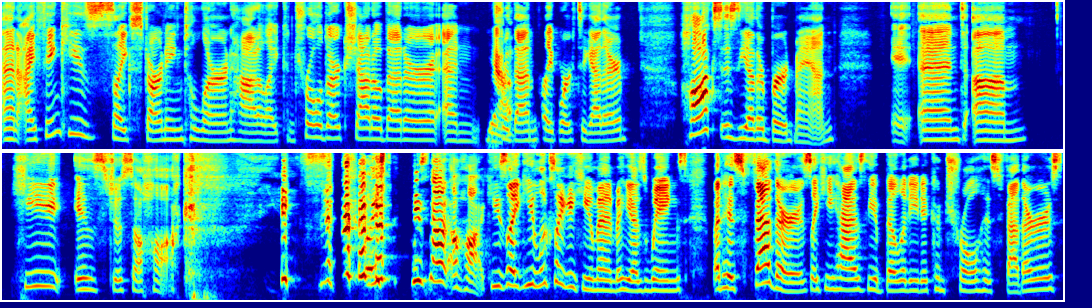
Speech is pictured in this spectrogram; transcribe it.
and I think he's like starting to learn how to like control Dark Shadow better and Yeah. for them to like work together. Hawks is the other Birdman, and um he is just a hawk. he's, he's, not a hawk. He's like he looks like a human, but he has wings. But his feathers, like he has the ability to control his feathers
